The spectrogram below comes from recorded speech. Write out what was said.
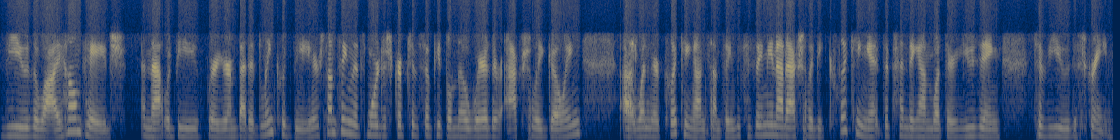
view the Y homepage, and that would be where your embedded link would be, or something that's more descriptive so people know where they're actually going uh, when they're clicking on something, because they may not actually be clicking it depending on what they're using to view the screen.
